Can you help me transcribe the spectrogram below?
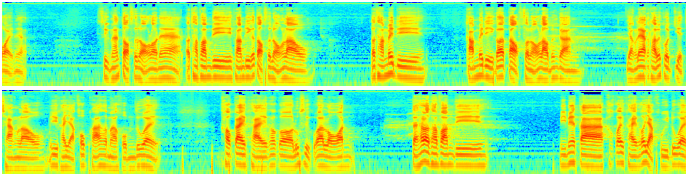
บ่อย ๆ เนี่ย สิ่งนั้นตอบสนองเราแน่ เราทำความดีความดีก็ตอบสนองเรา เราทำไม่ดี กรรมไม่ดีก็ตอบสนองเราเหมือนกัน อย่างแรกก็ทำให้คนเกลียดชังเรา ไม่มีใครอยากคบค้าสมาคมด้วย เข้าใกล้ใครเขาก็รู้สึกว่าร้อน แต่ถ้าเราทำความดี มีเมตตาเขาใกล้ใครเขาก็อยากคุยด้วย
